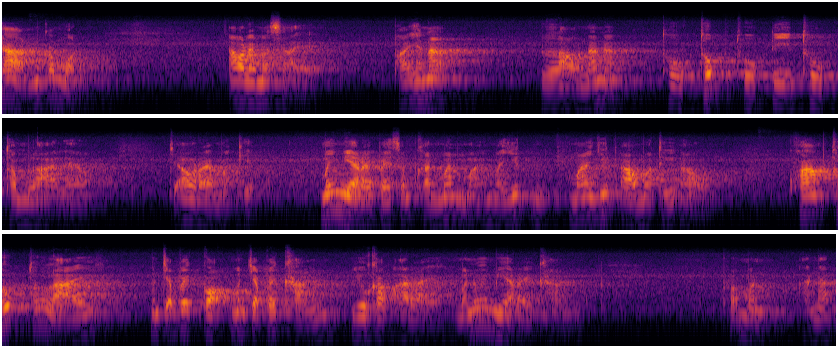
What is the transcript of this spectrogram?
ชาติมันก็หมด เอาอะไรมาใส่ภาชนะเหล่านั้นน่ะถูกทุบถูกตีถูกทำลายแล้ว จะเอาอะไรมาเก็บ ไม่มีอะไรไปสำคัญมั่นหมายมายึดมายึดเอามาถือเอา ความทุกข์ทั้งหลาย มันจะไปเกาะมันจะไปขังอยู่กับอะไร มันไม่มีอะไรขัง เพราะมันอนัต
